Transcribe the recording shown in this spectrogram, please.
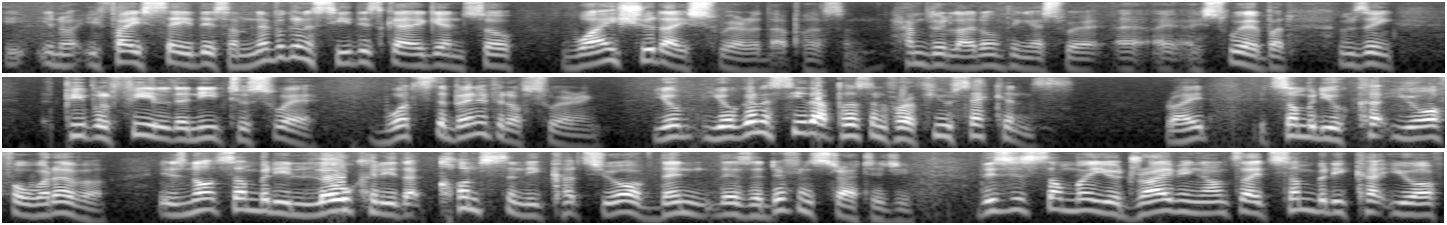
you know, if I say this, I'm never to see this guy again. So why should I swear at that person? Alhamdulillah, I don't think I swear. I, I swear, but I'm saying people feel the need to swear. What's the benefit of swearing? You're, you're going to see that person for a few seconds, right? It's somebody who cut you off or whatever. It's not somebody locally that constantly cuts you off. Then there's a different strategy. This is somewhere you're driving outside, somebody cut you off.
